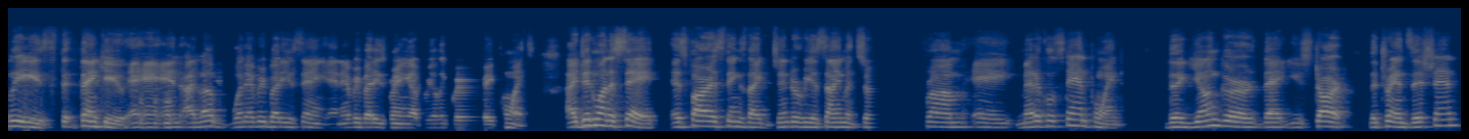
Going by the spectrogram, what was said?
Please, th- thank you. And, and, I love what everybody is saying, and everybody's bringing up really great, great points. I did want to say, as far as things like gender reassignment, so from a medical standpoint, the younger that you start the transition,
